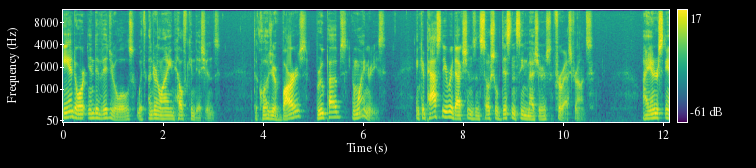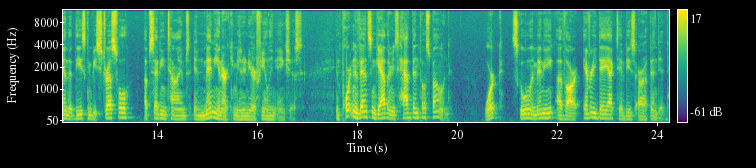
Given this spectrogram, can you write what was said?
and or individuals with underlying health conditions, the closure of bars, brew pubs, and wineries, and capacity reductions and social distancing measures for restaurants. I understand that these can be stressful, upsetting times, and many in our community are feeling anxious. Important events and gatherings have been postponed. Work, school, and many of our everyday activities are upended.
